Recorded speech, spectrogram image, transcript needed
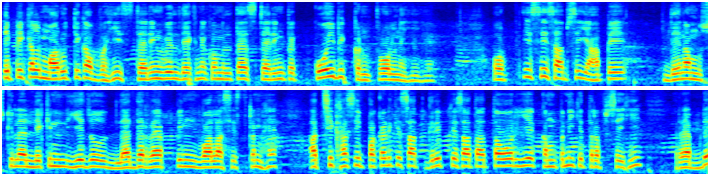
टिपिकल मारुति का वही स्टेयरिंग व्हील देखने को मिलता है स्टेयरिंग पे कोई भी कंट्रोल नहीं है। और इस हिसाब से यहाँ पे देना मुश्किल है, लेकिन ये जो लेदर रैपिंग वाला सिस्टम है, अच्छी खासी पकड़ के साथ ग्रिप के साथ आता है और ये कंपनी की तरफ़ से ही रैप्ड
